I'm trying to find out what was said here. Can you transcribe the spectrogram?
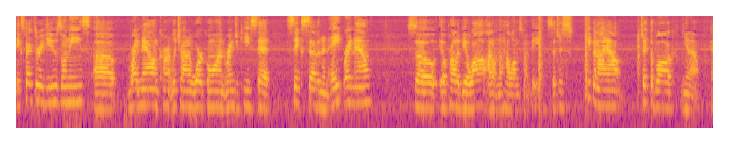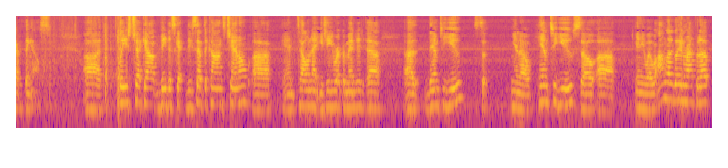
expect the reviews on these. Uh, right now I'm currently trying to work on Ranger Key set 6 7 and 8 right now. So it'll probably be a while. I don't know how long it's going to be. So just keep an eye out. Check the blog you know everything else. Uh, please check out Vdecepticon's channel uh, and tell them that Eugene recommended uh, uh, them to you. So, you know, him to you. So, uh, anyway, well, I'm going to go ahead and wrap it up.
